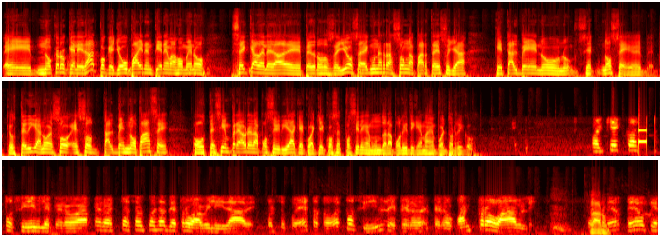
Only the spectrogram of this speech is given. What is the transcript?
Eh, no creo que la edad, porque Joe Biden tiene más o menos cerca de la edad de Pedro Rosselló. ¿hay alguna razón aparte de eso ya que tal vez no, no, no sé, eh, que usted diga, no, eso, eso tal vez no pase, o usted siempre abre la posibilidad que cualquier cosa es posible en el mundo de la política y más en Puerto Rico? cualquier cosa es posible, pero ah, pero esto son cosas de probabilidades. Por supuesto, todo es posible, pero pero cuán probable. Claro. Veo, veo que,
